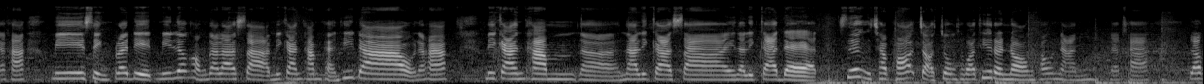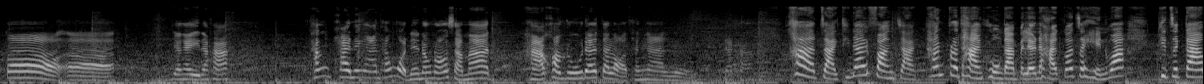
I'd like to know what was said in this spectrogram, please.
นะคะ มีสิ่งประดิษฐ์มีเรื่องของดาราศาสตร์ มีการทำแผนที่ดาวนะคะ มีการทำนาฬิกาทราย นาฬิกาแดด ซึ่งเฉพาะเจาะจงเฉพาะที่ระนองเท่านั้นนะคะ แล้วก็ยังไงนะคะ ทั้งภายในงานทั้งหมดเนี่ยน้องๆ สามารถหาความรู้ได้ตลอดทั้งงานเลยนะคะค่ะจากที่ได้ฟังจากท่านประธานโครงการไปแล้วนะคะ ก็จะเห็นว่ากิจกรรม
